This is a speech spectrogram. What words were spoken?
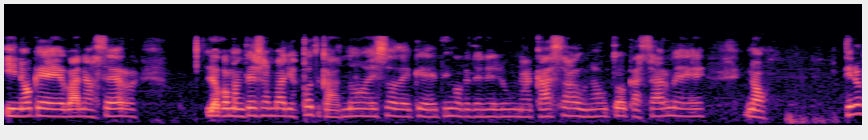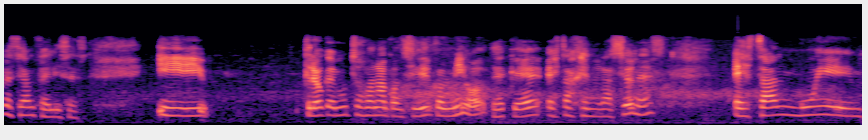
y no que van a ser lo comenté ya en varios podcasts, ¿no? Eso de que tengo que tener una casa, un auto, casarme. No, quiero que sean felices. Y creo que muchos van a coincidir conmigo de que estas generaciones están muy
